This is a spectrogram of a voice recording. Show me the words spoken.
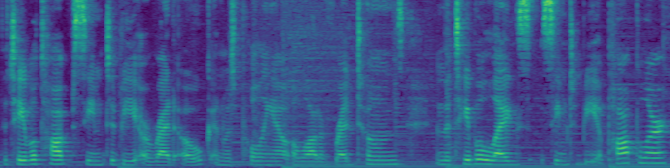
The tabletop seemed to be a red oak and was pulling out a lot of red tones, and the table legs seemed to be a poplar,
